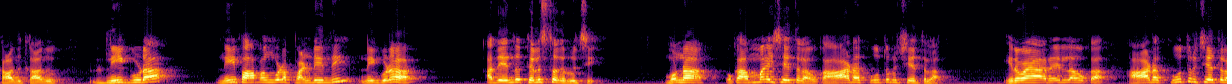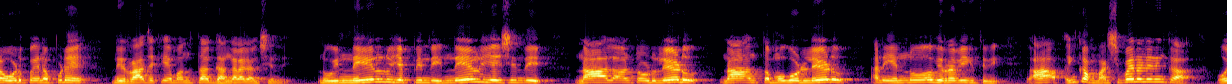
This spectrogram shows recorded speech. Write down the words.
కాదు కాదు. నీకు కూడా నీ పాపం కూడా పండింది నీకు కూడా అదేందో తెలుస్తుంది రుచి. మొన్న ఒక అమ్మాయి చేతుల ఒక ఆడ కూతురు చేతుల ఇరవై ఆరేళ్ళ ఒక ఆడ కూతురు చేతిలో ఓడిపోయినప్పుడే నీ రాజకీయం అంతా గంగల కలిసింది. నువ్వు ఇన్నేళ్ళు చెప్పింది ఇన్నేళ్ళు చేసింది నా అలాంటోడు లేడు నా అంత మొగోడు లేడు అని ఎన్నో విర్రవీగుతివి. ఇంకా మర్చిపోయినా నేను ఇంకా ఓ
